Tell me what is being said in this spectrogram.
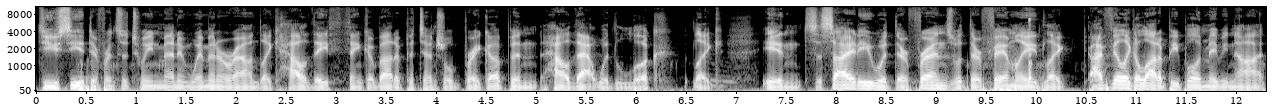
do you see a difference between men and women around like how they think about a potential breakup and how that would look? Like in society with their friends with their family like i feel like a lot of people and maybe not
